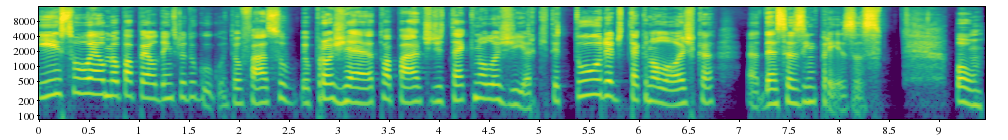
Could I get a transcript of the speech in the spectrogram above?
e isso é o meu papel dentro do Google. Então eu faço, eu projeto a parte de tecnologia, arquitetura de tecnológica uh, dessas empresas. Bom,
